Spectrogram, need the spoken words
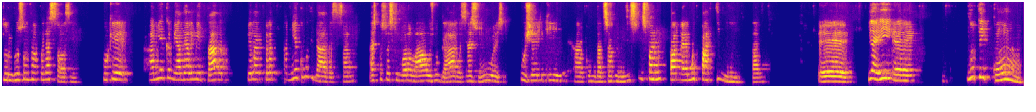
Tururu somos uma coisa só, assim, porque a minha caminhada é alimentada pela, pela minha comunidade, assim, sabe? As pessoas que moram lá, os lugares, assim, as ruas, o jeito que a comunidade se organiza, isso, isso faz muito, é muito parte de mim, sabe? É, e aí, é, não tem como,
